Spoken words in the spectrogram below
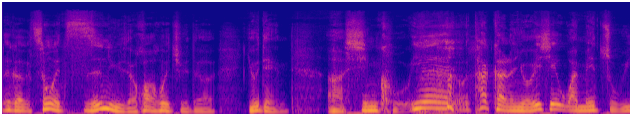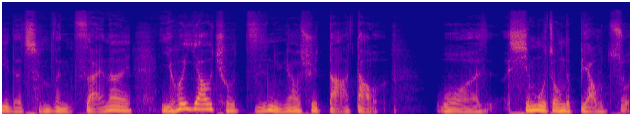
那个身为子女的话，会觉得有点啊、呃、辛苦，因为他可能有一些完美主义的成分在，那也会要求子女要去达到我心目中的标准。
